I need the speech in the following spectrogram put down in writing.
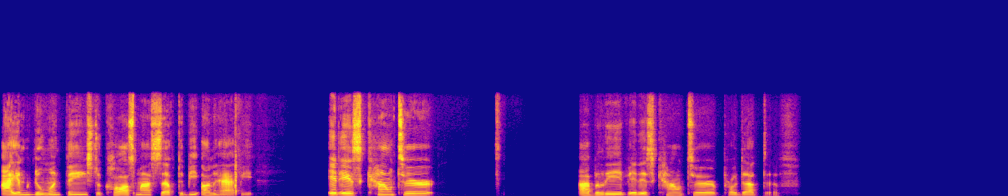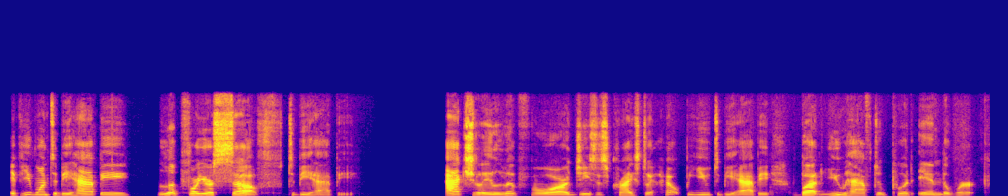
I am doing things to cause myself to be unhappy. It is counter, I believe it is counterproductive. If you want to be happy, look for yourself to be happy. Actually, look for Jesus Christ to help you to be happy, but you have to put in the work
